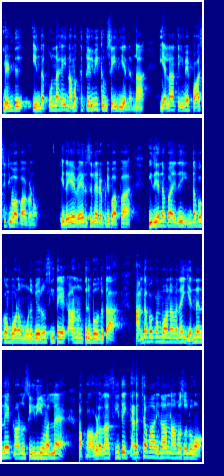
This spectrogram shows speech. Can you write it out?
ரெண்டு இந்த புன்னகை நமக்கு தெரிவிக்கும் செய்தி என்னன்னா எல்லாத்தையுமே பாசிட்டிவா பார்க்கணும். இதையே வேறு சிலர் எப்படி பாப்பா இது என்னப்பா இது? இந்த பக்கம் போன மூணு பேரும் சீதையை காணும் திரும்ப வந்துட்டா? அந்த பக்கம் போனவனை என்னென்னே காணும் செய்தியும் வரல அப்போ அவ்வளவுதான் சீதை கிடைச்ச மாதிரி தான் நாம சொல்லுவோம்.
